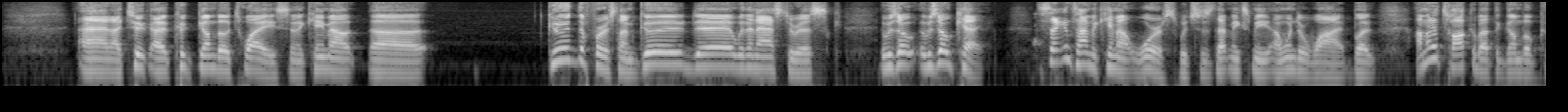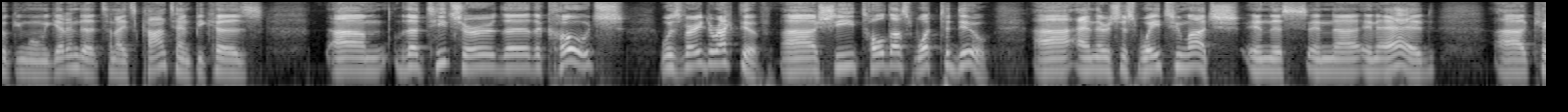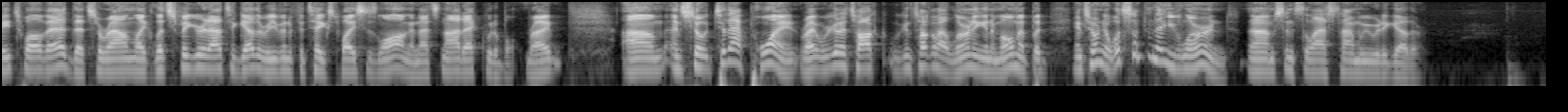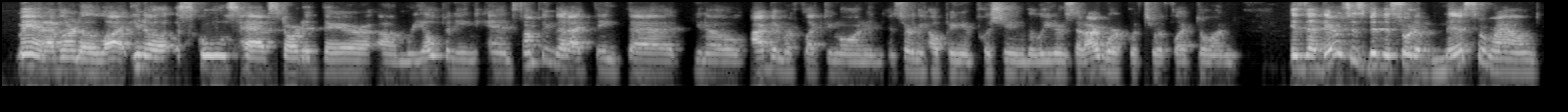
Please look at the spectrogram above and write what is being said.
and I took I cooked gumbo twice, and it came out uh, good the first time, good uh, with an asterisk. It was it was okay. The second time it came out worse, which is that makes me I wonder why. But I'm going to talk about the gumbo cooking when we get into tonight's content because um, the teacher, the the coach, was very directive. Uh, she told us what to do, uh, and there's just way too much in this in uh, in ed uh, K 12 ed that's around like, let's figure it out together, even if it takes twice as long. And that's not equitable, right? Um, and so to that point, right, we're going to talk, we're going to talk about learning in a moment. But Antonio, what's something that you've learned um, since the last time we were together? Man, I've learned a lot. You know, schools have started their um, reopening, and something that I think that you know I've been reflecting on, and, and certainly helping and pushing the leaders that I work with to reflect on is that there's just been this sort of miss around,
